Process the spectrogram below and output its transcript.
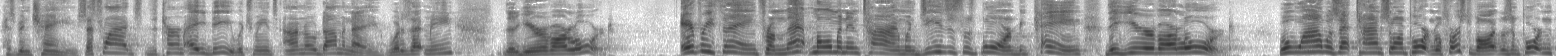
has been changed. That's why it's the term AD, which means Anno Domini. What does that mean? The year of our Lord. Everything from that moment in time when Jesus was born became the year of our Lord. Well, why was that time so important? Well, first of all, it was important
